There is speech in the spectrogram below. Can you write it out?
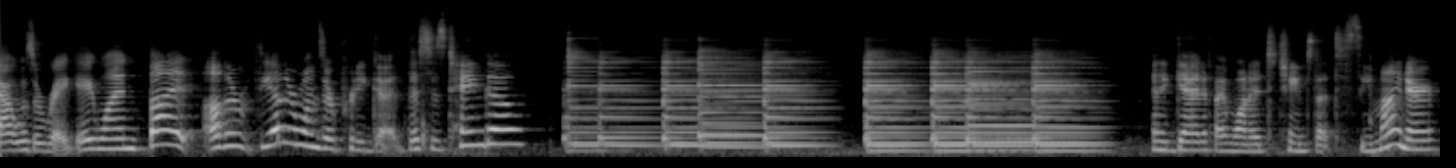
that was a reggae one, but other the other ones are pretty good. This is Tango. And again, if I wanted to change that to C minor,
